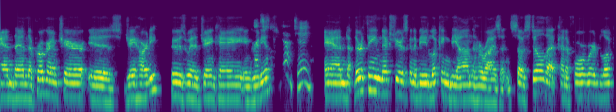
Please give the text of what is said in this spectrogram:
And then the program chair is Jay Hardy, who's with J&K Ingredients. Yeah, Jay. And their theme next year is going to be looking beyond the horizon. So, still that kind of forward look,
